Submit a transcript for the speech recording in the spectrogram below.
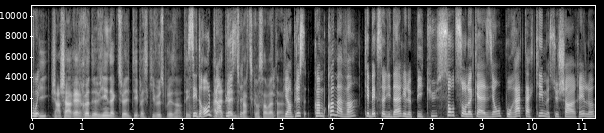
Oui. Puis Jean Charest redevient d'actualité parce qu'il veut se présenter C'est drôle, puis à en la plus... tête du Parti conservateur. Puis en plus, comme, comme avant, Québec solidaire et le PQ sautent sur l'occasion pour attaquer M. Charret, là,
